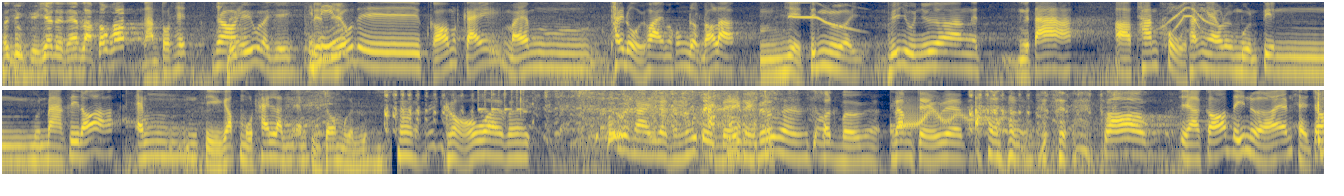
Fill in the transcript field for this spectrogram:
Nói chung chuyện gia đình em làm tốt hết. Làm tốt hết. điểm yếu là gì? Điểm, yếu thì có một cái mà em thay đổi hoài mà không được đó là ừ, dễ tin người. Ví dụ như à, người, người ta à, than khổ than nghèo rồi mượn tiền mượn bạc gì đó em chỉ gặp một hai lần em cũng cho mượn luôn. khổ quá em ơi bữa nay là mình muốn tiền điện tiền nước cho anh mượn à. 5 triệu đi em có không Dạ có tí nữa em sẽ cho.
